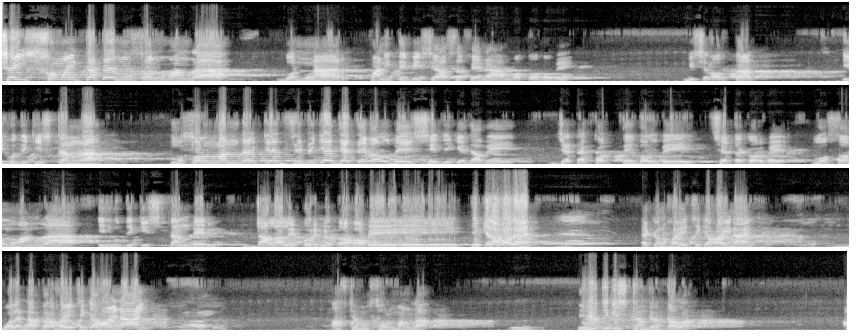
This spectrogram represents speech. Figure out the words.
সেই সময়টাতে মুসলমানরা বন্যার পানিতে বেশি আসা ফেনার মতো হবে। বেশি অর্থাৎ ইহুদি খ্রিস্টানরা মুসলমানদেরকে যেদিকে যেতে বলবে, সেদিকে যাবে। যেটা করতে বলবে, সেটা করবে। মুসলমানরা ইহুদি খ্রিস্টানদের দালালে পরিণত হবে। ঠিক না বলেন? এখন হয়েছে কি হয় নাই? বলেন না আপনারা হয়েছে কি হয় নাই? আজকে মুসলমানরা ইহুদি খ্রিস্টানদের দালাল।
